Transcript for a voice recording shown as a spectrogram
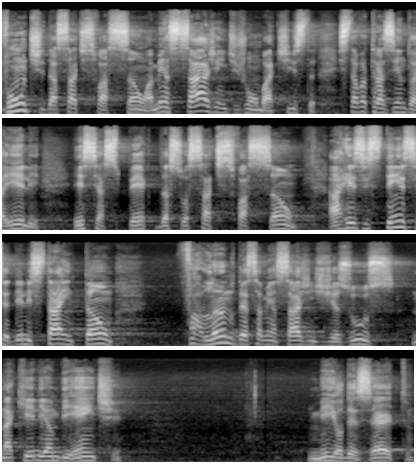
fonte da satisfação. A mensagem de João Batista estava trazendo a ele esse aspecto da sua satisfação. A resistência dele está então falando dessa mensagem de Jesus naquele ambiente, meio ao deserto.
